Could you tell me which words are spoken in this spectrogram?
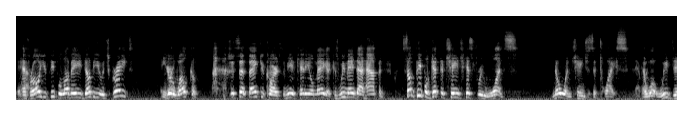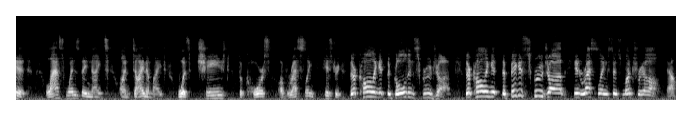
They And for all you people who love AEW, it's great. And You're welcome. Just send thank you cards to me and Kenny Omega because we made that happen. Some people get to change history once. No one changes it twice. Never. And what we did last Wednesday night on Dynamite was changed the course of wrestling history. They're calling it the golden screw job. They're calling it the biggest screw job in wrestling since Montreal. Yeah.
